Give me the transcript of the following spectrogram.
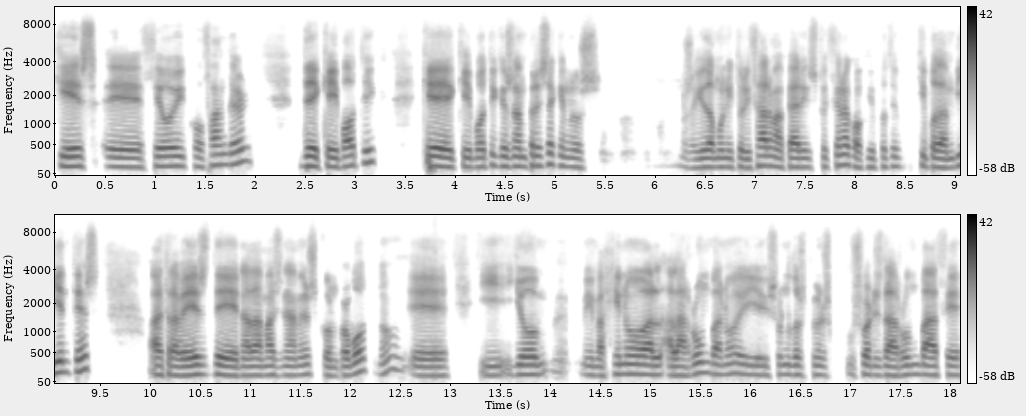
que es eh, CEO y co-founder de Kbotic, que Kbotic es una empresa que nos, nos ayuda a monitorizar, mapear e inspeccionar cualquier tipo de ambientes a través de nada más y nada menos con robot, ¿no? Eh, y yo me imagino a, a, la rumba, ¿no? Y soy uno de los primeros usuarios de la rumba hace,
